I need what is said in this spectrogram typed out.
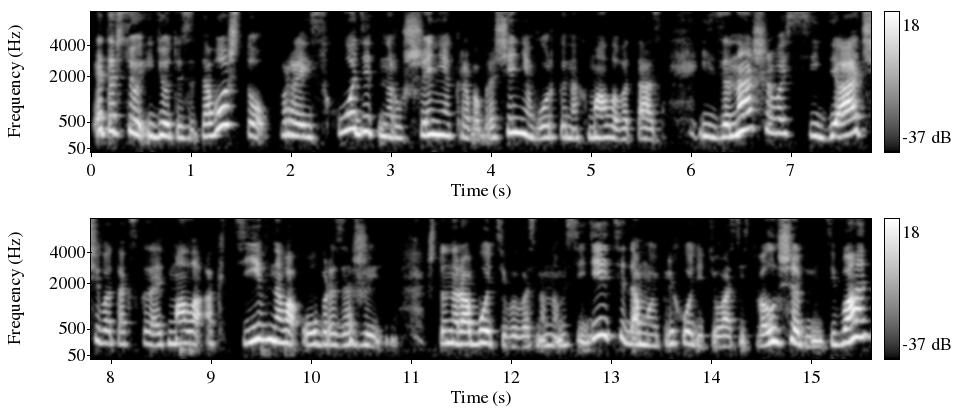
Это все идет из-за того, что происходит нарушение кровообращения в органах малого таза. Из-за нашего сидячего, так сказать, малоактивного образа жизни. Что на работе вы в основном сидите, домой приходите, у вас есть волшебный диван,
